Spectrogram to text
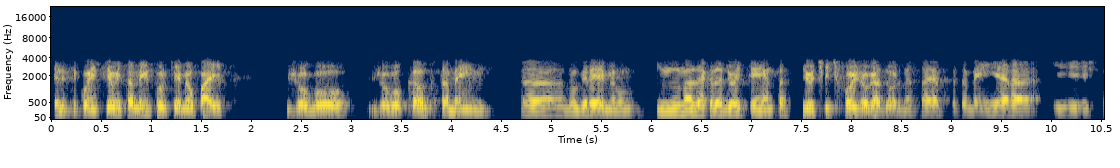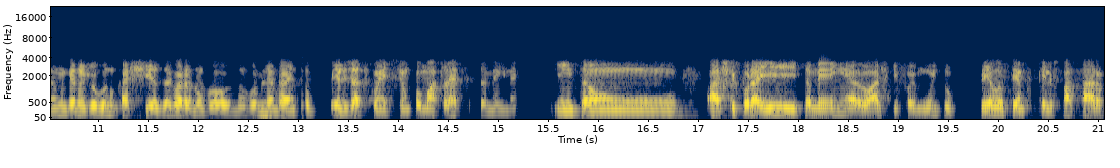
eles se conheciam e também porque meu pai jogou jogou campo também uh, no Grêmio no, na década de 80 e o Tite foi jogador nessa época também e era e se não me engano jogou no Caxias. Agora eu não vou não vou me lembrar. Então eles já se conheciam como atletas também né? Então acho que por aí também eu acho que foi muito pelo tempo que eles passaram.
